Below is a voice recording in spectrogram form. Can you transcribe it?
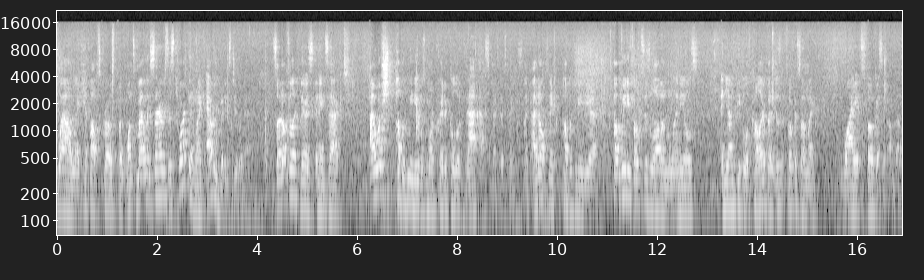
wow, like hip hop's gross. But once Miley Cyrus is twerking, like everybody's doing it. So I don't feel like there's an exact I wish public media was more critical of that aspect of things. Like I don't think public media public media focuses a lot on millennials and young people of color, but it doesn't focus on like why it's focusing on them.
